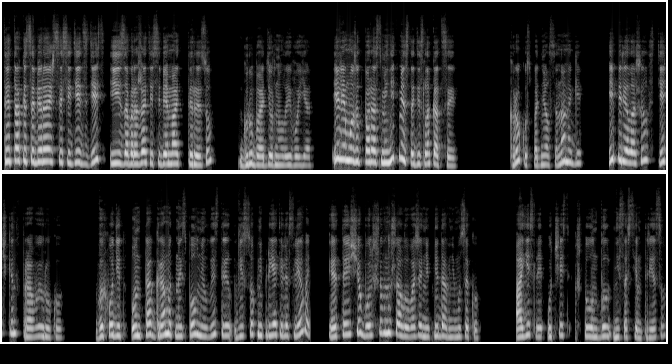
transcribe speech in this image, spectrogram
«Ты так и собираешься сидеть здесь и изображать из себя мать Терезу?» Грубо одернула его я. «Или, может, пора сменить место дислокации?» Крокус поднялся на ноги и переложил Стечкин в правую руку. Выходит, он так грамотно исполнил выстрел в висок неприятеля с левой? Это еще больше внушало уважение к недавнему зэку. А если учесть, что он был не совсем трезв?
